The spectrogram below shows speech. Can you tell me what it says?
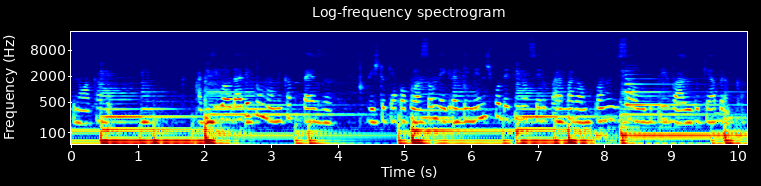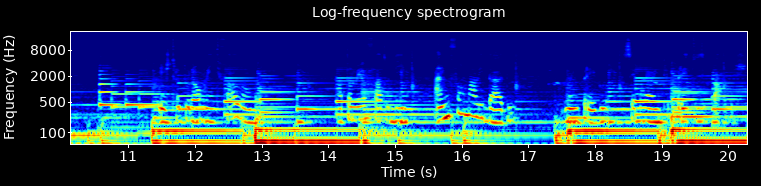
que não acabou. A desigualdade econômica pesa, visto que a população negra tem menos poder financeiro para pagar um plano de saúde privado do que a branca. Estruturalmente falando, há também o fato de a informalidade no emprego ser maior entre pretos e pardos.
